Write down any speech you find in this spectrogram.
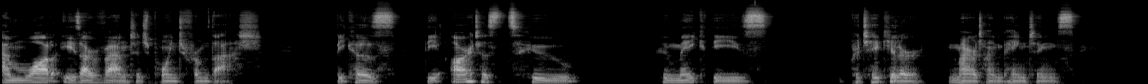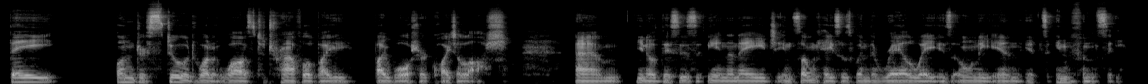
and what is our vantage point from that because the artists who who make these particular maritime paintings they understood what it was to travel by by water quite a lot. Um, you know this is in an age in some cases when the railway is only in its infancy.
